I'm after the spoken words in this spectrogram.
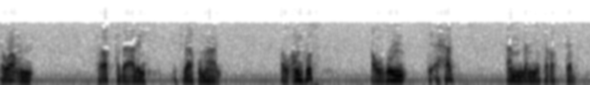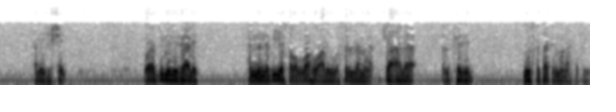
سواء ترتب عليه إتلاف مال أو أنفس أو ظلم لأحد أم لم يترتب عليه شيء. ويدل لذلك أن النبي صلى الله عليه وسلم جعل الكذب من صفات المنافقين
